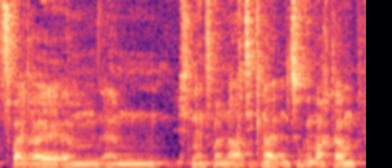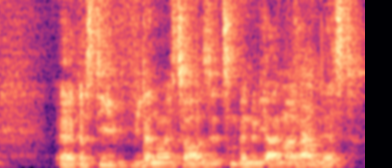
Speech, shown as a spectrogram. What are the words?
zwei, drei, ähm, ähm, ich nenne es mal Nazi-Kneipen zugemacht haben, äh, dass die wieder neues Zuhause sitzen. Wenn du die einmal Ja. reinlässt,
